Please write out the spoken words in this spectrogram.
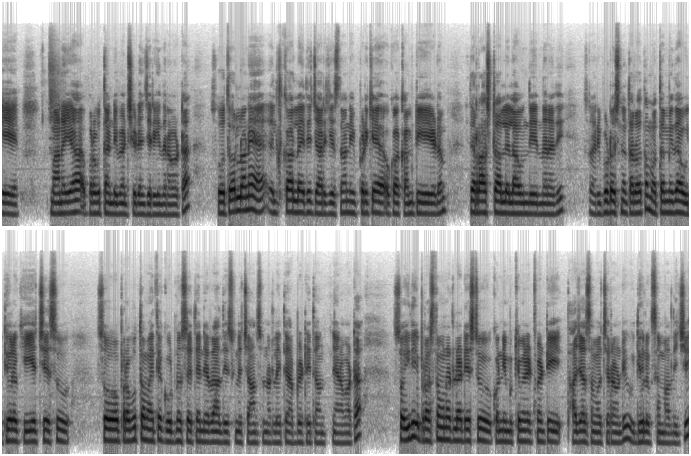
ఏ మానయ్య ప్రభుత్వం డిమాండ్ చేయడం జరిగిందనమాట. సో త్వరలోనే హెల్త్ కార్డులు అయితే జారీ చేస్తామని ఇప్పటికే ఒక కమిటీ వేయడం ఇతర రాష్ట్రాల్లో ఎలా ఉంది ఏందనేది సో రిపోర్ట్ వచ్చిన తర్వాత మొత్తం మీద ఉద్యోగులకు ఈహెచ్ఎస్ సో ప్రభుత్వం అయితే గుడ్ న్యూస్ అయితే నిర్ణయాలు తీసుకునే ఛాన్స్ ఉన్నట్లయితే అప్డేట్ అయితే ఉంటుంది అనమాట సో ఇది ప్రస్తుతం ఉన్నట్లు లేటెస్ట్ కొన్ని ముఖ్యమైనటువంటి తాజా సమాచారం అండి. ఉద్యోగులకు సంబంధించి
